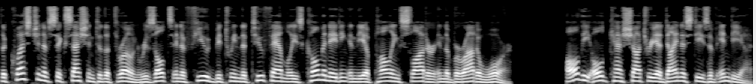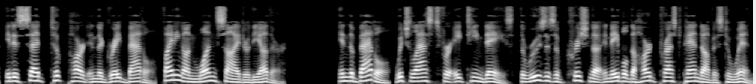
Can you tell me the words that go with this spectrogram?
The question of succession to the throne results in a feud between the two families culminating in the appalling slaughter in the Bharata War. All the old Kshatriya dynasties of India, it is said, took part in the Great Battle, fighting on one side or the other. In the battle, which lasts for 18 days, the ruses of Krishna enabled the hard-pressed Pandavas to win.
